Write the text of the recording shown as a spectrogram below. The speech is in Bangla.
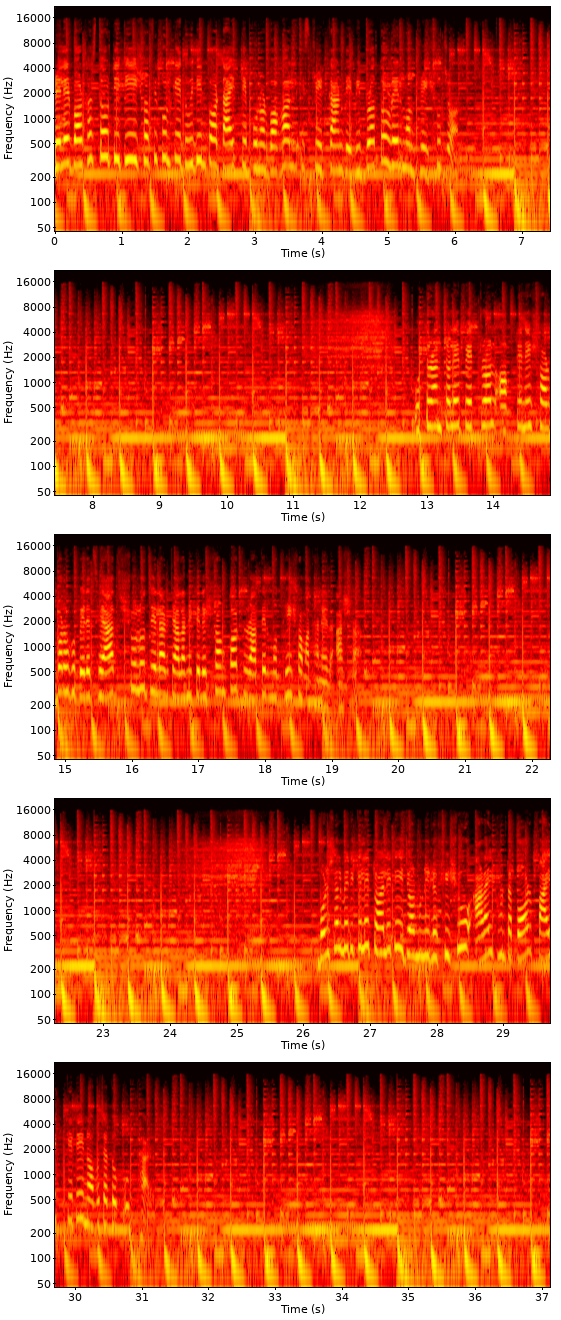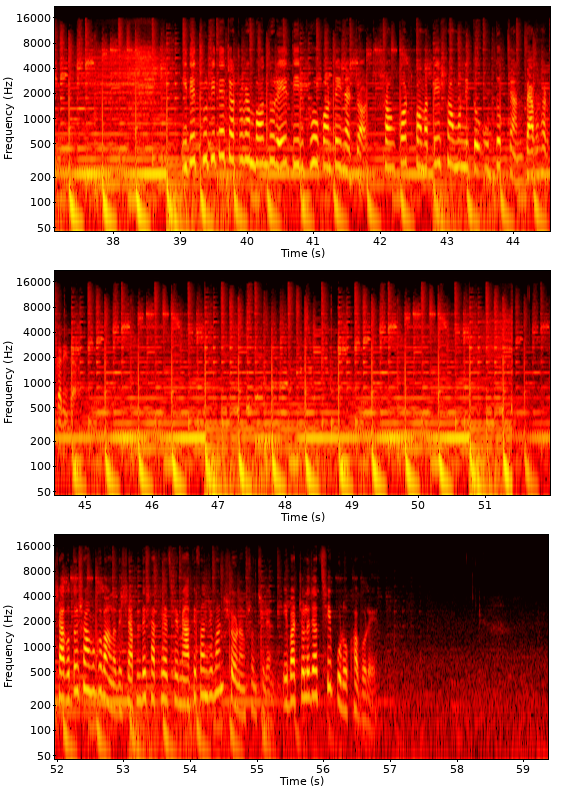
রেলের বরখাস্ত টিটি শফিকুলকে দুই দিন পর দায়িত্বে পুনর্বহাল স্ত্রীর কাণ্ডে বিব্রত রেলমন্ত্রী সুজন। উত্তরাঞ্চলে পেট্রোল, অকটেনের সরবরাহ বেড়েছে। আজ ষোলো জেলার জ্বালানি তেলের সংকট, রাতের মধ্যেই সমাধানের আশা। বরিশাল মেডিকেলে টয়লেটে জন্ম নিল শিশু। আড়াই ঘণ্টা পর পাইপ কেটে নবজাতক উদ্ধার। ঈদের ছুটিতে চট্টগ্রাম বন্দরে দীর্ঘ কন্টেইনার জট। সংকট কমাতে সমন্বিত উদ্যোগ চান ব্যবহারকারীরা। স্বাগত সমগ্র বাংলাদেশে। আপনাদের সাথে আছে আমি আতিফ আঞ্জুমান, শিরোনাম শুনছিলেন। এবার চলে যাচ্ছি পুরো খবরে।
